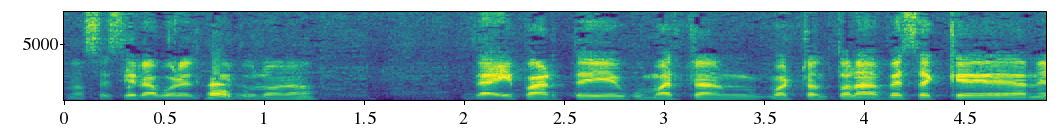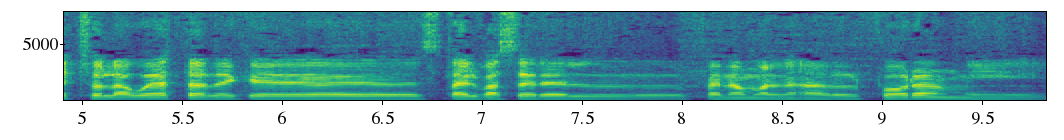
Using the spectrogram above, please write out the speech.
No sé si era por el Claro. título o no. De ahí parte muestran, muestran todas las veces que han hecho la wea esta de que Style va a ser el Phenomenal Forum y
